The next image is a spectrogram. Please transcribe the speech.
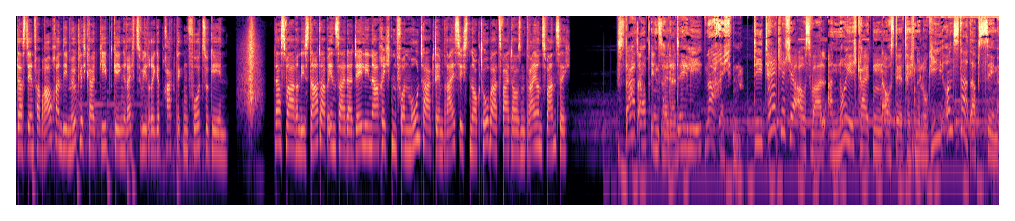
das den Verbrauchern die Möglichkeit gibt, gegen rechtswidrige Praktiken vorzugehen. Das waren die Startup Insider Daily Nachrichten von Montag, dem 30. Oktober 2023. Startup Insider Daily Nachrichten. Die tägliche Auswahl an Neuigkeiten aus der Technologie- und Startup-Szene.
